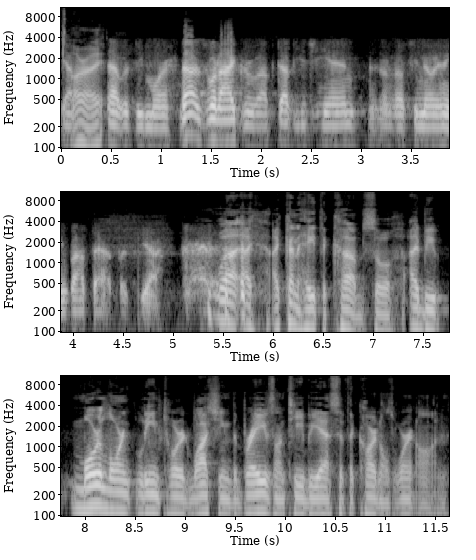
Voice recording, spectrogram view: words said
Yeah, All right. That would be more. That was when I grew up. WGN. I don't know if you know anything about that, but yeah. Well, I, I kind of hate the Cubs, so I'd be more lean toward watching the Braves on TBS if the Cardinals weren't on.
